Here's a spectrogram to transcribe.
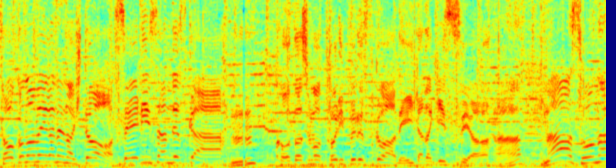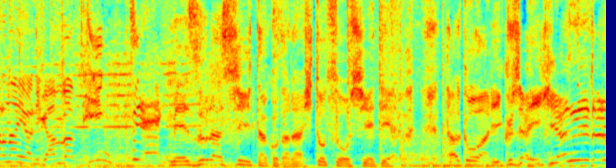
そこのメガネの人セイリンさんですか？うん？今年もトリプルスコアでいただきっすよ。あ？まあそうならないように頑張っていって珍しいタコだな。一つ教えてやる。タコは陸じゃ生きらんねえだろ！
